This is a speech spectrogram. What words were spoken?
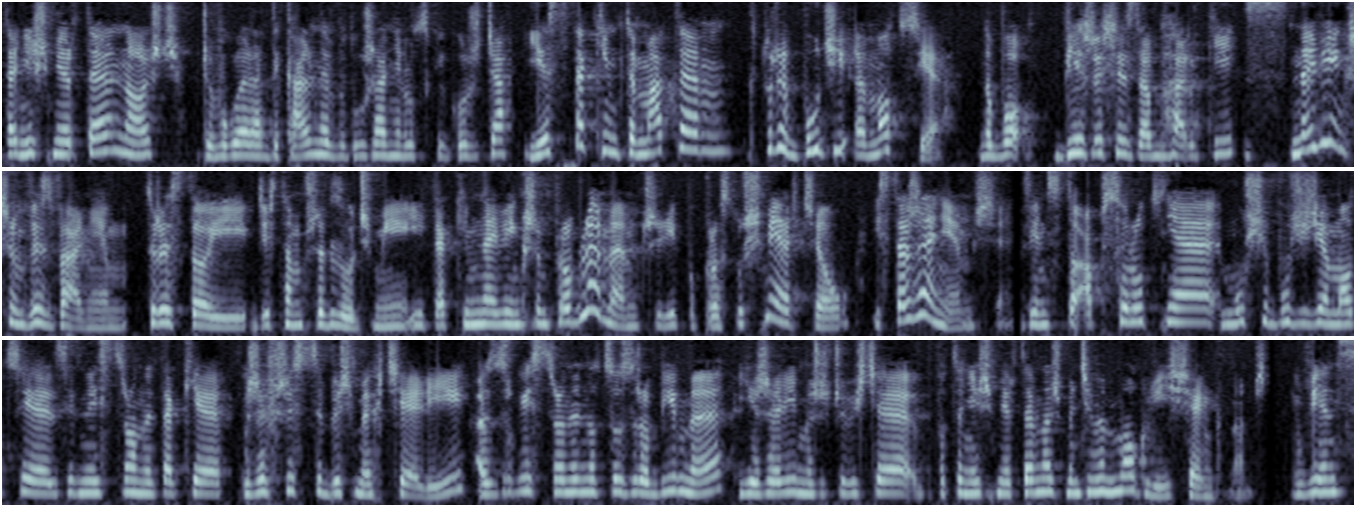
ta nieśmiertelność, czy w ogóle radykalne wydłużanie ludzkiego życia jest takim tematem, który budzi emocje. No bo bierze się za barki z największym wyzwaniem, które stoi gdzieś tam przed ludźmi i takim największym problemem, czyli po prostu śmiercią i starzeniem się. Więc to absolutnie musi budzić emocje z jednej strony takie, że wszyscy byśmy chcieli, a z drugiej strony, no co zrobimy, jeżeli my rzeczywiście po tę nieśmiertelność będziemy mogli sięgnąć. Więc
